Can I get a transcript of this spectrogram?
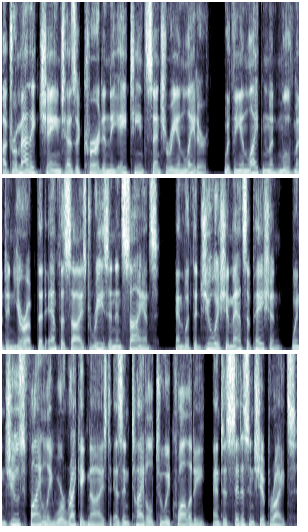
A dramatic change has occurred in the 18th century and later, with the Enlightenment movement in Europe that emphasized reason and science, and with the Jewish emancipation, when Jews finally were recognized as entitled to equality and to citizenship rights.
